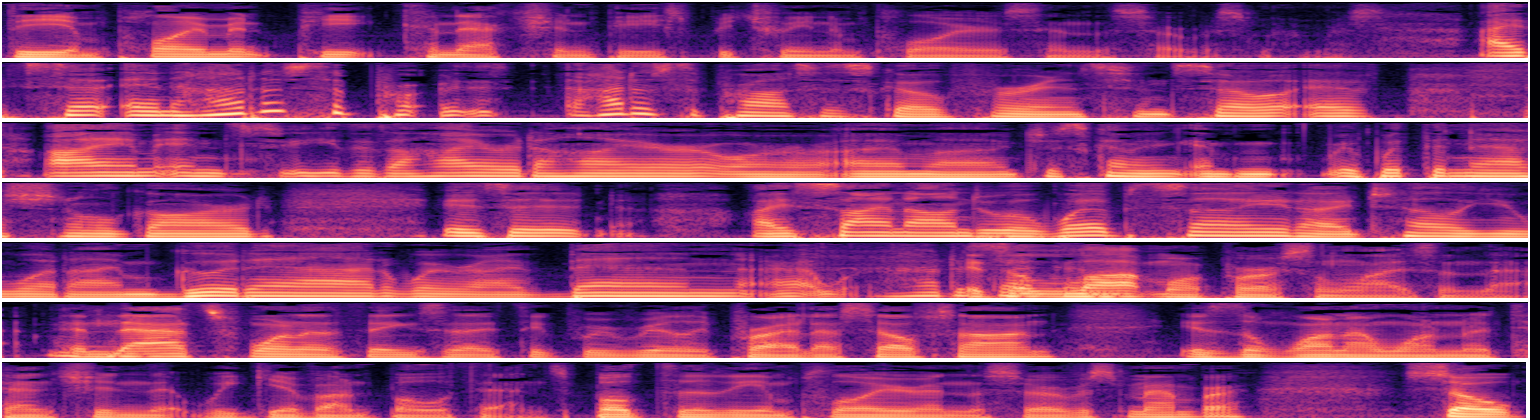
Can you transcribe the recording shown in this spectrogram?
the employment pe- connection piece between employers and the service members. I so and how does the pro- how does the process go? For instance, so if I am in either the Hero to Hire or I'm uh, just coming in with the National Guard, is it I sign on to a website, I tell you what I'm good at, where I've been? uh, How does it's a go? lot more personalized than that Okay. and that's one of the things that i think we really pride ourselves on is the one-on-one attention that we give on both ends both to the employer and the service member so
